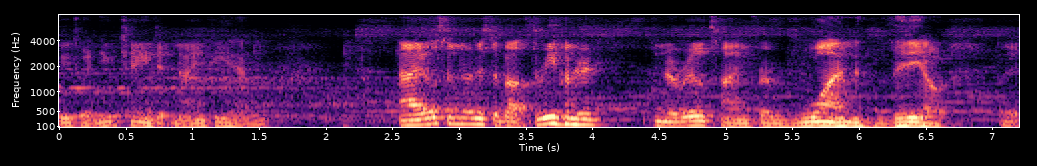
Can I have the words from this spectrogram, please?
due to a new change at 9 p.m. I also noticed about 300 in a real time for one video, but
